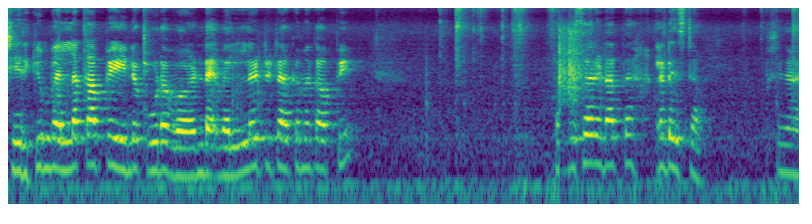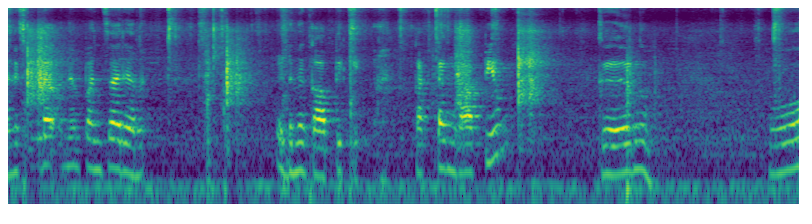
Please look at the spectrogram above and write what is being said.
ശരിക്കും വെള്ള അതിന്റെ കൂടെ വേണ്ടേ? വെള്ളം ഇട്ടിട്ടാക്കുന്ന കാപ്പി? പഞ്ചസാര ഇടാത്ത നല്ല ടേസ്റ്റാണ് പക്ഷെ ഞാൻ കൂടെ ഞാൻ പഞ്ചസാരയാണ് ഇടുന്ന കാപ്പിക്ക്. കട്ടൻ കാപ്പിയും കേങ്ങും ഓ.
